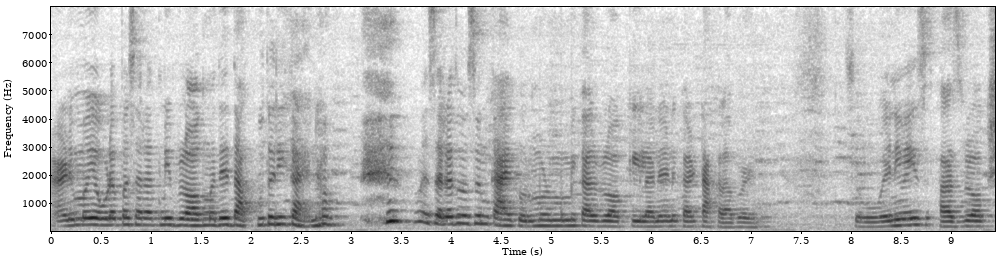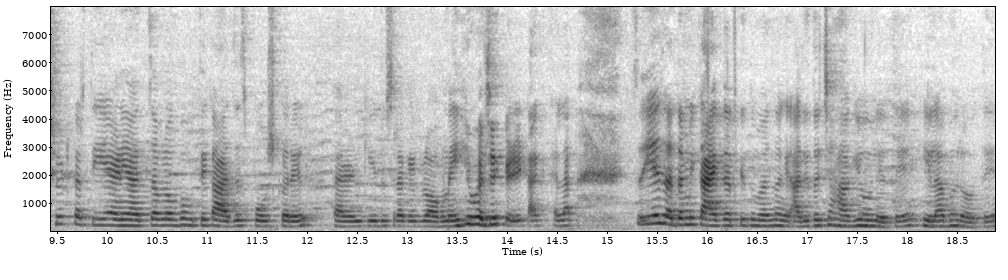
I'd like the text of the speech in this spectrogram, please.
आणि मग एवढ्या पसारात मी ब्लॉगमध्ये दाखवू तरी काय ना? पसारात बसून काय करू? म्हणून मग मी काल ब्लॉग केला नाही आणि काल टाकला पण नाही. सो एनिवेज आज ब्लॉग शूट करते आणि आजचा ब्लॉग बहुतेक आजच पोस्ट करेल कारण की दुसरा काही ब्लॉग नाही माझ्याकडे टाकायला. सो येस आता मी काय करते तुम्हाला सांगे आधी तर चहा घेऊन येते हिला भरवते.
